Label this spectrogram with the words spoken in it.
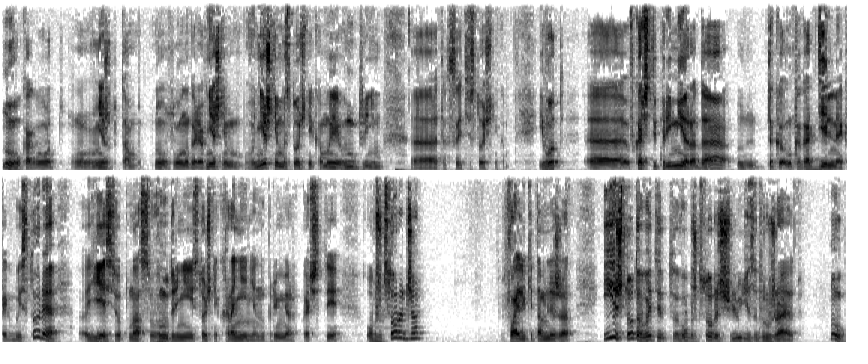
ну, как бы вот ну, между там, ну, условно говоря, внешним, внешним источником и внутренним, э, так сказать, источником. И вот э, в качестве примера, да, так, ну, как отдельная как бы история, есть вот у нас внутренний источник хранения, например, в качестве Object Storage, файлики там лежат, и что-то в этот в Object Storage люди загружают. Ну,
